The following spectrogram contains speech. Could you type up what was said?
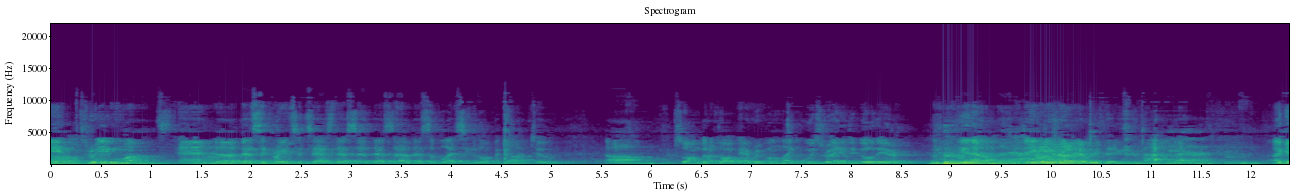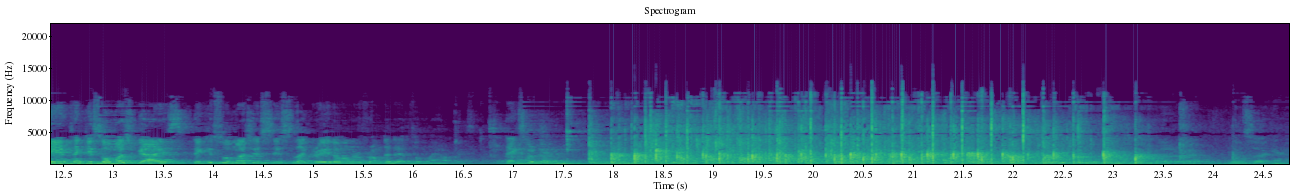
in three months, and uh, that's a great success. That's a, that's a, that's a blessing of God too. Um, so I'm gonna talk to everyone like who is ready to go there, you know, take care of everything. Again, thank you so much, guys. Thank you so much. It's, it's like great honor from the depth of my heart. Thanks for coming. One second.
